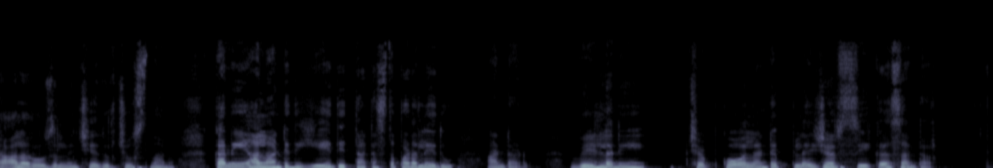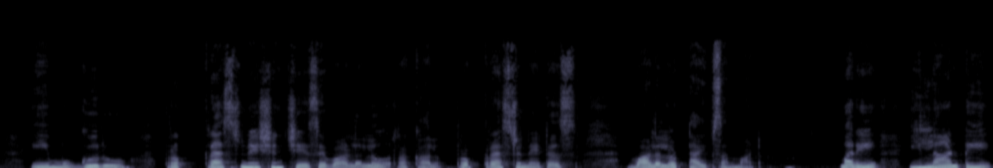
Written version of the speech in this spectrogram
చాలా రోజుల నుంచి ఎదురు చూస్తున్నాను. కానీ అలాంటిది ఏది తటస్థపడలేదు అంటాడు. వీళ్ళని చెప్పుకోవాలంటే ప్లెజర్ సీకర్స్ అంటారు. ఈ ముగ్గురు ప్రొక్రాస్టినేషన్ చేసే వాళ్ళలో రకాలు ప్రొక్రాస్టినేటర్స్ వాళ్ళలో టైప్స్ అన్నమాట. మరి ఇలాంటి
